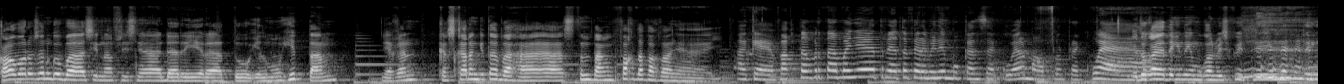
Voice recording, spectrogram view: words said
Kalau barusan gue bahas sinopsisnya dari Ratu Ilmu Hitam, ya kan? Sekarang kita bahas tentang fakta-faktanya. Oke, fakta pertamanya ternyata film ini bukan sequel maupun prequel. Itu kayak ting ting bukan biskuit, ting ting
